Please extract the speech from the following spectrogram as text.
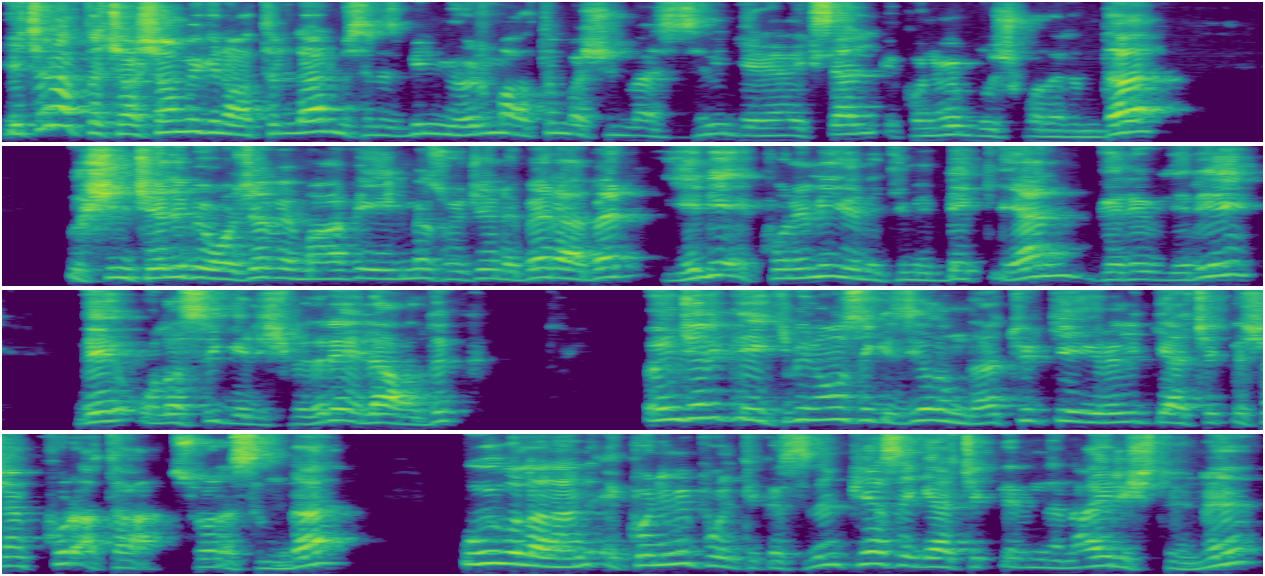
Geçen hafta çarşamba günü hatırlar mısınız bilmiyorum Altınbaş Üniversitesi'nin geleneksel ekonomi buluşmalarında Işın Çelebi Hoca ve Mavi Eğilmez Hoca ile beraber yeni ekonomi yönetimi bekleyen görevleri ve olası gelişmeleri ele aldık. Öncelikle 2018 yılında Türkiye yönelik gerçekleşen kur atağı sonrasında uygulanan ekonomi politikasının piyasa gerçeklerinden ayrıştığını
